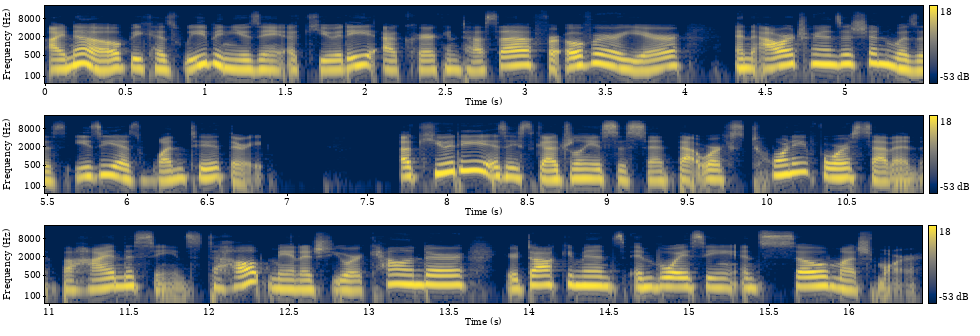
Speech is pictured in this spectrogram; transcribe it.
I know because we've been using Acuity at Career Contessa for over a year, and our transition was as easy as one, two, three. Acuity is a scheduling assistant that works 24 7 behind the scenes to help manage your calendar, your documents, invoicing, and so much more.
